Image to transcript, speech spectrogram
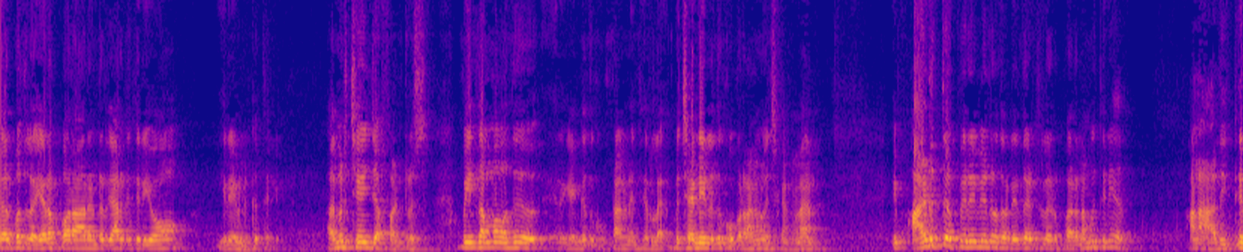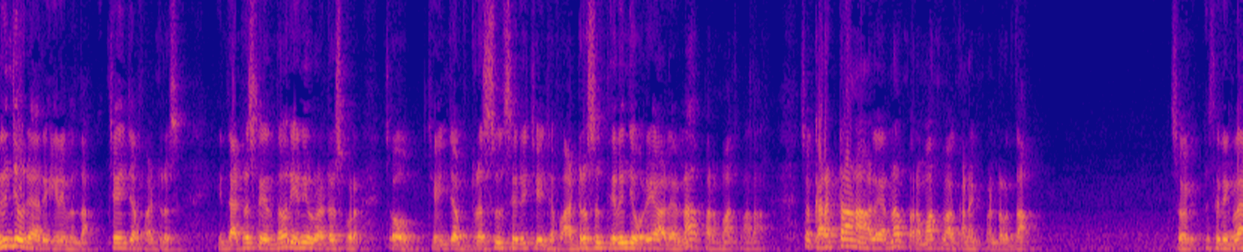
கர்ப்பத்தில் இறப்பறாருன்றது யாருக்கு தெரியும்? இறைவனுக்கு தெரியும். அது மாதிரி சேஞ்ச் ஆஃப் அட்ரஸ் இப்போ இந்த அம்மா வந்து எனக்கு எங்கேருந்து கூப்பிட்டாங்கன்னே தெரியல. இப்போ சென்னையிலேருந்து கூப்பிட்றாங்கன்னு வச்சுக்கோங்களேன். இப்போ அடுத்த பிரிவின்றதோட எந்த இடத்துல இருப்பார் நமக்கு தெரியாது. ஆனால் அது தெரிஞ்சவர் யார்? இறைவன் தான். சேஞ்ச் ஆஃப் அட்ரஸ் இந்த அட்ரஸில் இருந்தவர் இனி ஒரு அட்ரஸ் போகிறேன் ஸோ சேஞ்ச் ஆஃப் ட்ரெஸ்ஸும் சரி சேஞ்ச் ஆஃப் அட்ரஸும் தெரிஞ்ச ஒரே ஆளுன்னா பரமாத்மா தான். ஸோ கரெக்டான ஆள் யாருன்னா பரமாத்மா கனெக்ட் பண்ணுறது தான் சரி சரிங்களா?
